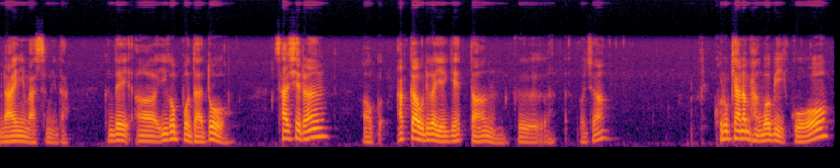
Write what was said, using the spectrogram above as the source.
라인이 맞습니다. 근데 어, 이것보다도 사실은 어, 아까 우리가 얘기했던 그 뭐죠? 그렇게 하는 방법이 있고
